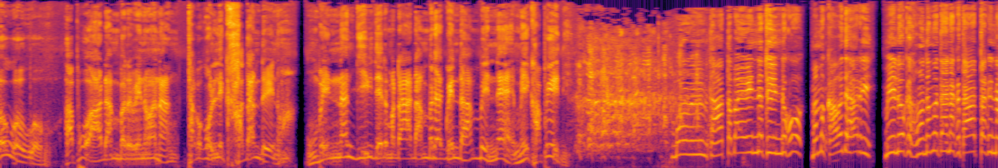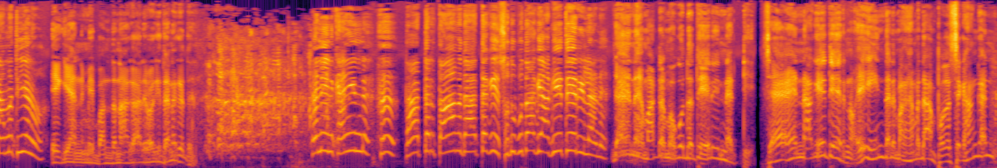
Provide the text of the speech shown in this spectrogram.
ඔව් ඔව් ඔව්. අපෝ ආඩම්බර වෙනවා නම් තව කොල්ලෙක් හදන්ඩ වෙනවා. උඹෙන්නම් ජීවිතේට මට ආඩම්බරයක් වෙන්න හම්බෙන්නේ නැහැ මේ කපේදී. බ තාත්ත බය වෙන්න තු ඉන්නකෝ. මම කවදාරි මේ ලෝක හොඳම තැනක තාත්තගේ නම තියෙනවා. ඒ කියන්නේ මේ බන්ධනාගාරය වගේ තැනකද අනේ කැහින්ද තාත්තර තාම තාත්තගේ සුදු පුතාගේ අගේ තේරිලා නෑ. නෑ නෑ මට මොකොද තේරෙන්නේ නැත්තේ? සෑහෙන් අගේ තේරෙනවා. ඒ හින්දානේ මං හැමදාම පර්ස් එක හංගන්නේ.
